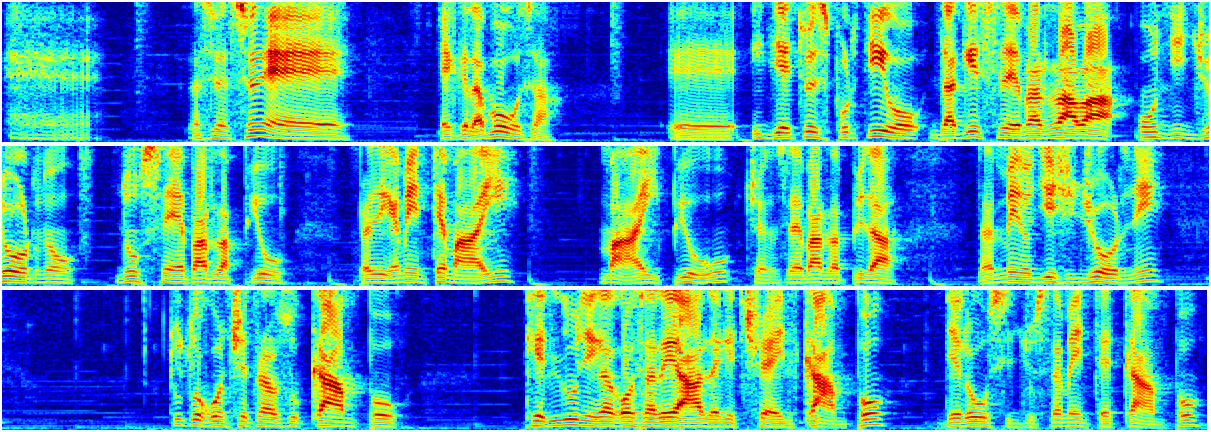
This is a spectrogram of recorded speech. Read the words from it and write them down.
eh, la situazione è, è gravosa. Eh, il direttore sportivo, da che se ne parlava ogni giorno, non se ne parla più praticamente mai, mai più, cioè non se ne parla più da, da almeno 10 giorni. Tutto concentrato sul campo, che è l'unica cosa reale che c'è, il campo. De Rossi, giustamente, è il campo.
